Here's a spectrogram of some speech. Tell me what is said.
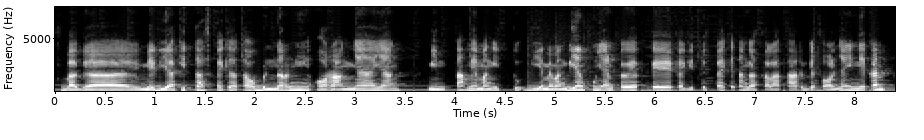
sebagai media kita supaya kita tahu benar nih orangnya yang minta memang itu dia memang dia yang punya NPWP kayak gitu supaya kita nggak salah target. Soalnya ini kan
